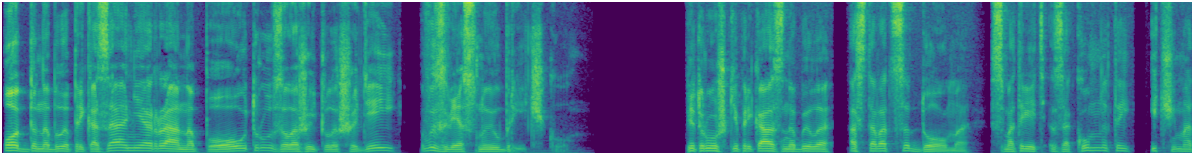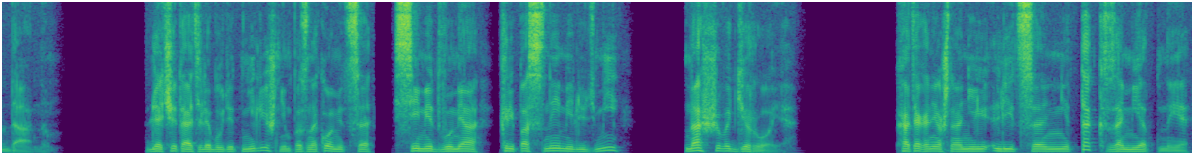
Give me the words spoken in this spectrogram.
отдано было приказание рано поутру заложить лошадей в известную бричку. Петрушке приказано было оставаться дома, смотреть за комнатой и чемоданом. Для читателя будет не лишним познакомиться с семи двумя крепостными людьми нашего героя. Хотя, конечно, они лица не так заметные,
